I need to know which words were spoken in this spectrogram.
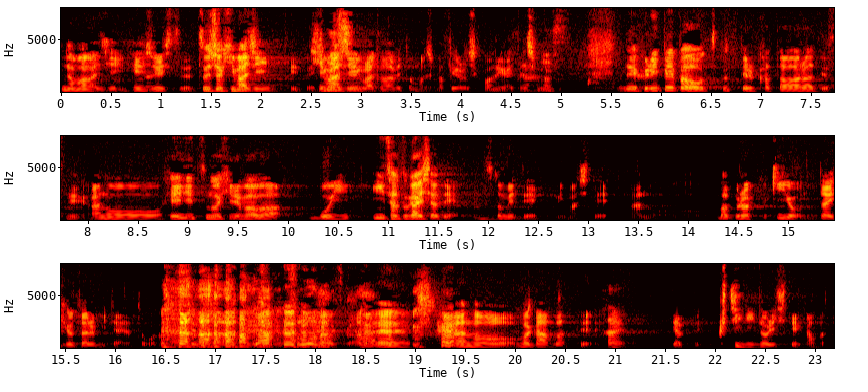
日のマガジン編集室、通称暇人って言って暇暇人人渡辺と申します。よろしくお願いいたします。でフリーペーパーを作ってる傍らですねあの平日の昼間は某印印刷会社で勤めておりまして、あのまあ、ブラック企業の代表たるみたいなところなんですけど。そうなんですか。ええ。あの、まあ、頑張ってはい。やって口に乗りして頑張って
